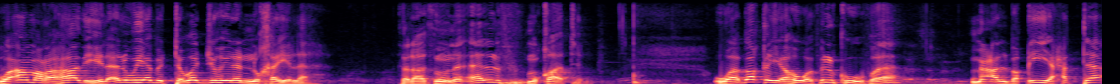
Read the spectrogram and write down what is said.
وأمر هذه الألوية بالتوجه إلى النخيلة. ثلاثون ألف مقاتل. وبقي هو في الكوفة مع البقية حتى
